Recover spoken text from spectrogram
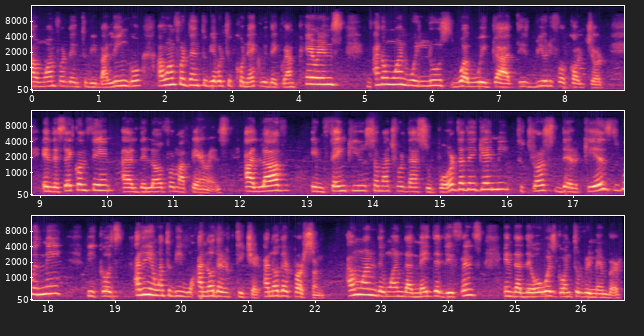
I want for them to be bilingual. I want for them to be able to connect with their grandparents. I don't want we lose what we got, this beautiful culture. And the second thing, uh, the love for my parents. I love and thank you so much for that support that they gave me to trust their kids with me because I didn't want to be another teacher, another person. I want the one that made the difference and that they're always going to remember.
